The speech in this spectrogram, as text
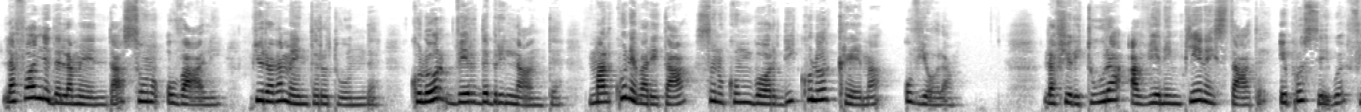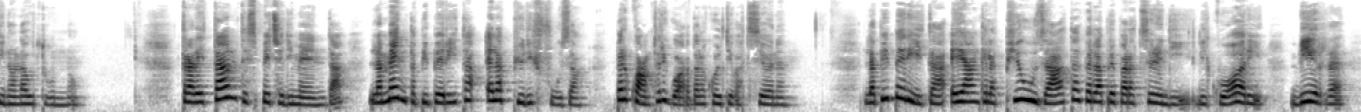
Le foglie della menta sono ovali, più raramente rotonde, color verde brillante, ma alcune varietà sono con bordi color crema o viola. La fioritura avviene in piena estate e prosegue fino all'autunno. Tra le tante specie di menta, la menta piperita è la più diffusa per quanto riguarda la coltivazione. La piperita è anche la più usata per la preparazione di liquori, birre,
